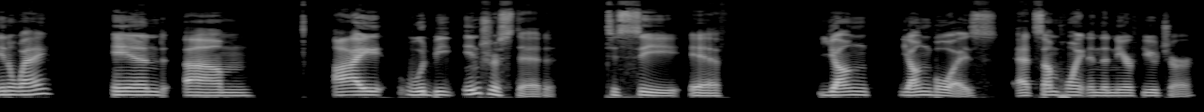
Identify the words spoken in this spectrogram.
in a way. And um, I would be interested to see if young young boys at some point in the near future,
